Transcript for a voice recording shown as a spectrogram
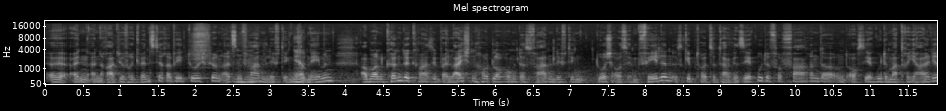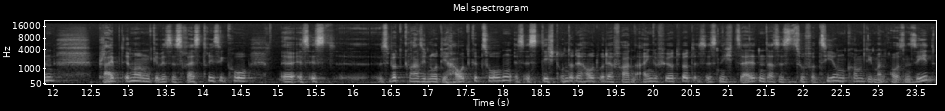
äh, ein, eine Radiofrequenztherapie durchführen, als ein mhm. Fadenlifting ja. zu nehmen. Aber man könnte quasi bei leichten Hautlockungen das Fadenlifting durchaus empfehlen. Es gibt heutzutage sehr gute Verfahren da und auch sehr gute Materialien. Bleibt immer ein gewisses Restrisiko. Äh, es ist es wird quasi nur die Haut gezogen. Es ist dicht unter der Haut, wo der Faden eingeführt wird. Es ist nicht selten, dass es zu Verziehungen kommt, die man außen sieht.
